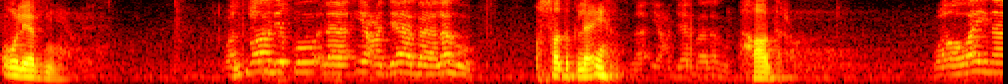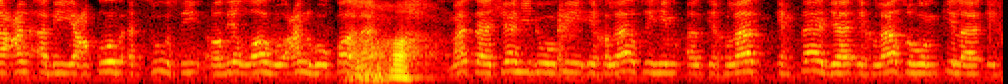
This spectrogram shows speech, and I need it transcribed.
قول يا ابني. والصادق لا إعجاب له. الصادق لا إيه؟ لا إعجاب له. حاضر. وروينا عن أبي يعقوب السوسي رضي الله عنه قال آه. متى شهدوا في إخلاصهم؟ الإخلاص احتاج إخلاصهم إلى إخ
